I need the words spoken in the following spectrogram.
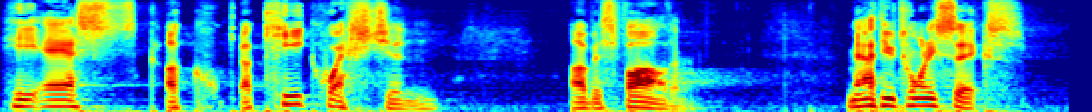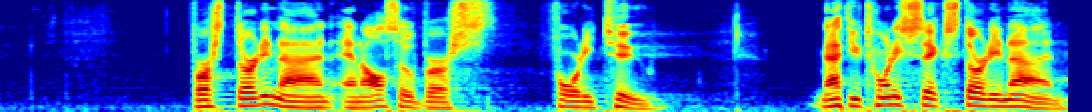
he asks a, a key question of his Father. Matthew 26, verse 39, and also verse 42. Matthew 26, 39.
